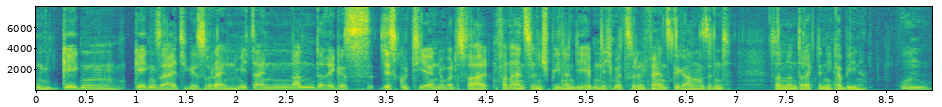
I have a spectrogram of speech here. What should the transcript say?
ein gegen, gegenseitiges oder ein miteinanderiges Diskutieren über das Verhalten von einzelnen Spielern, die eben nicht mehr zu den Fans gegangen sind, sondern direkt in die Kabine. Und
